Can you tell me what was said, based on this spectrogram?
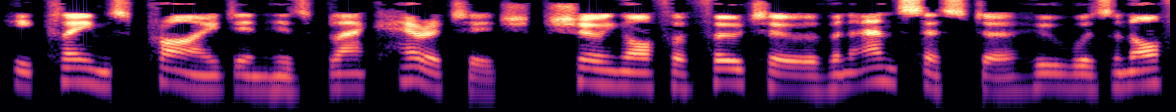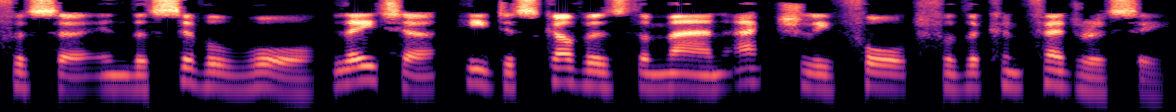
He claims pride in his black heritage, showing off a photo of an ancestor who was an officer in the Civil War. Later, he discovers the man actually fought for the Confederacy.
